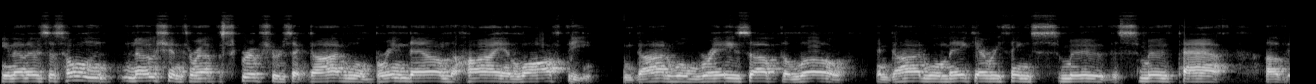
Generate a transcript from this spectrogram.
you know, there's this whole notion throughout the scriptures that God will bring down the high and lofty, and God will raise up the low, and God will make everything smooth, the smooth path of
